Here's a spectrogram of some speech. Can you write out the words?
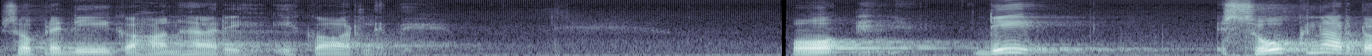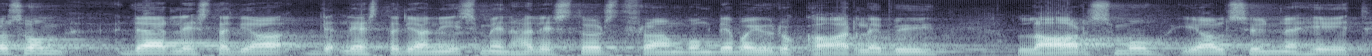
så predikade han här i, i Karleby. Och de socknar då som där lästadianismen hade störst framgång, det var ju då Karleby, Larsmo i all synnerhet,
